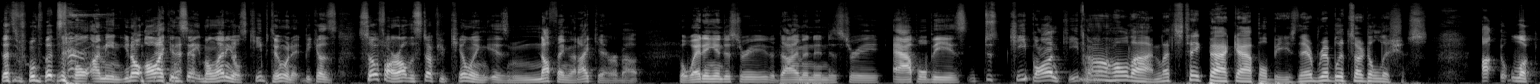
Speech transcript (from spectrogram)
that's that's well, I mean, you know, all I can say, millennials keep doing it because so far all the stuff you're killing is nothing that I care about. The wedding industry, the diamond industry, Applebee's, just keep on keeping. Oh, on. hold on. Let's take back Applebee's. Their riblets are delicious. Uh, look,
